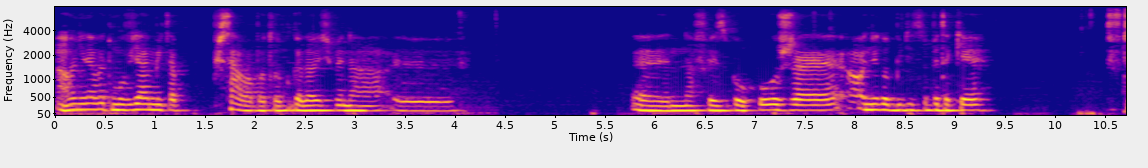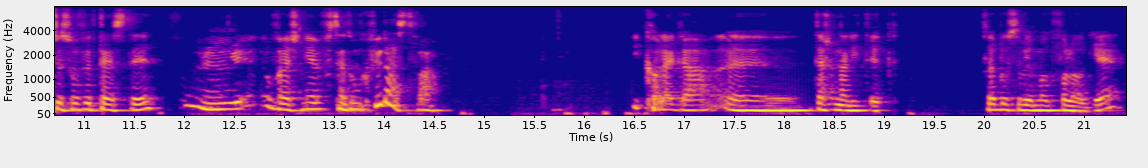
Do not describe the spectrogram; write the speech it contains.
A oni nawet mówiła mi ta pisała, bo to gadaliśmy na, yy, yy, na Facebooku, że oni robili sobie takie w cudzysłowie testy yy, właśnie w centrum krwiodawstwa. I kolega, yy, też analityk, zrobił sobie morfologię,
